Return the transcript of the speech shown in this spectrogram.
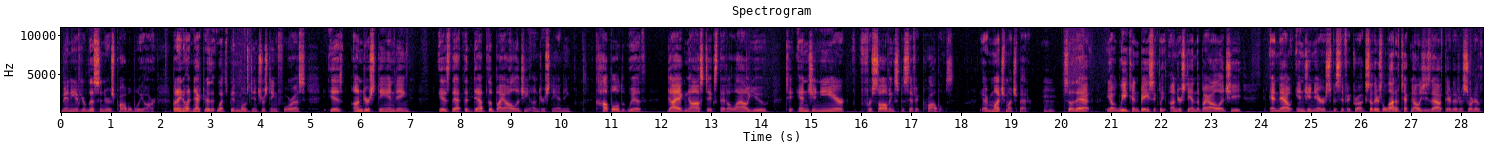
many of your listeners probably are. But I know at Nektar that what's been most interesting for us is understanding is that the depth of biology understanding coupled with diagnostics that allow you to engineer for solving specific problems are much much better Mm-hmm. so that you know we can basically understand the biology and now engineer specific drugs. So there's a lot of technologies out there that are sort of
